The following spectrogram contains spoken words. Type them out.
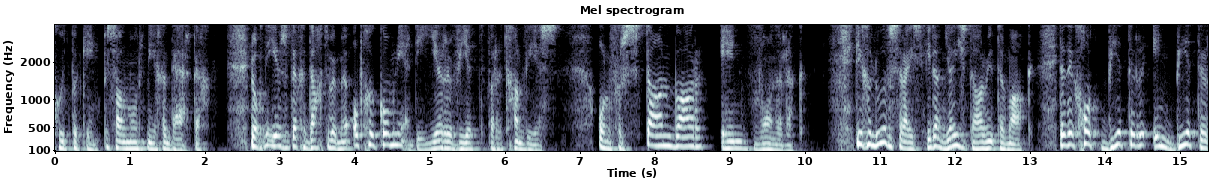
goed bekend. Psalm 139. Nog nie eers het 'n gedagte by my opgekom nie en die Here weet wat dit gaan wees. Onverstaanbaar en wonderlik. Die geloofsreis het dan juis daarmee te maak dat ek God beter en beter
